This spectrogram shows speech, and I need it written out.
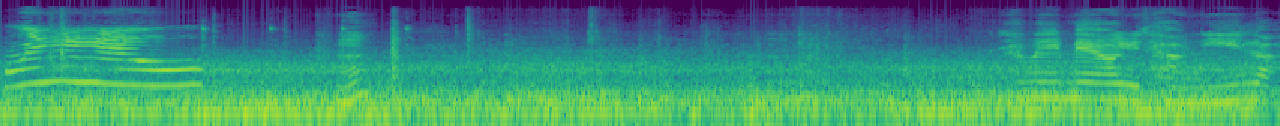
แมวหืม ไม่ แมวอยู่แถวนี้เหรอ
